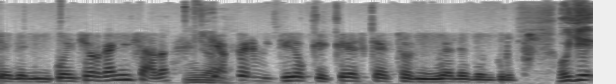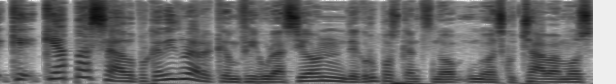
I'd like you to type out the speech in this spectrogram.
de delincuencia organizada que ha permitido que crezca estos niveles de los grupos. Oye, ¿qué, ¿qué, ha pasado? Porque ha habido una reconfiguración de grupos que antes no, no escuchábamos.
